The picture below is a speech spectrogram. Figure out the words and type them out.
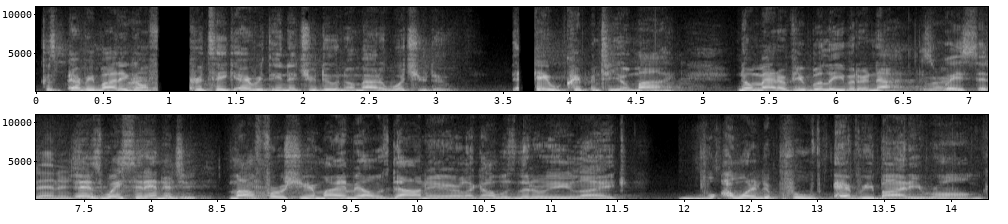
Because everybody gonna f- critique everything that you do, no matter what you do. They can't creep into your mind, no matter if you believe it or not. It's wasted energy. Yeah, it's wasted energy. My first year in Miami, I was down there, like I was literally like, I wanted to prove everybody wrong.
